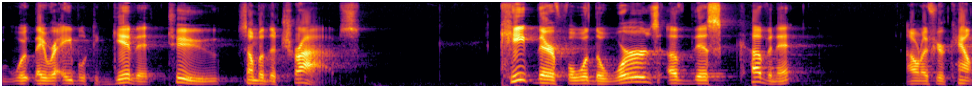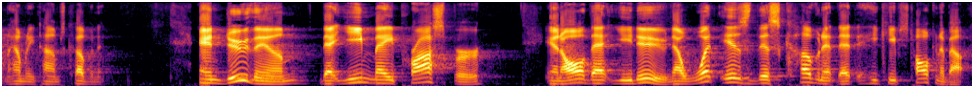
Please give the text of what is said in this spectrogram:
they were able to give it to some of the tribes. Keep therefore the words of this covenant I don't know if you're counting how many times covenant. And do them that ye may prosper in all that ye do. Now, what is this covenant that he keeps talking about?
